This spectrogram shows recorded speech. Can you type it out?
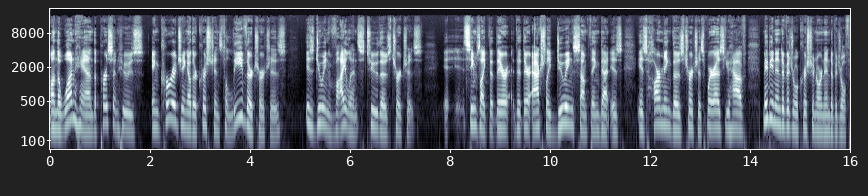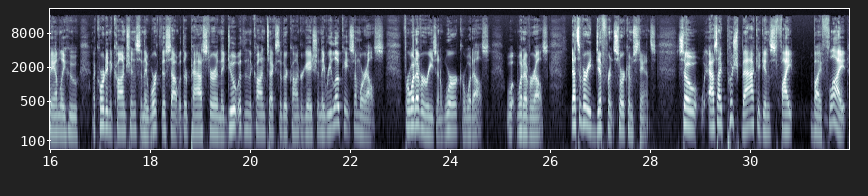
On the one hand, the person who's encouraging other Christians to leave their churches is doing violence to those churches it, it seems like that they're that they're actually doing something that is is harming those churches. Whereas you have maybe an individual christian or an individual family who according to conscience and they work this out with their pastor and they do it within the context of their congregation they relocate somewhere else for whatever reason work or what else wh- whatever else. That's a very different circumstance. So as i push back against fight by flight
